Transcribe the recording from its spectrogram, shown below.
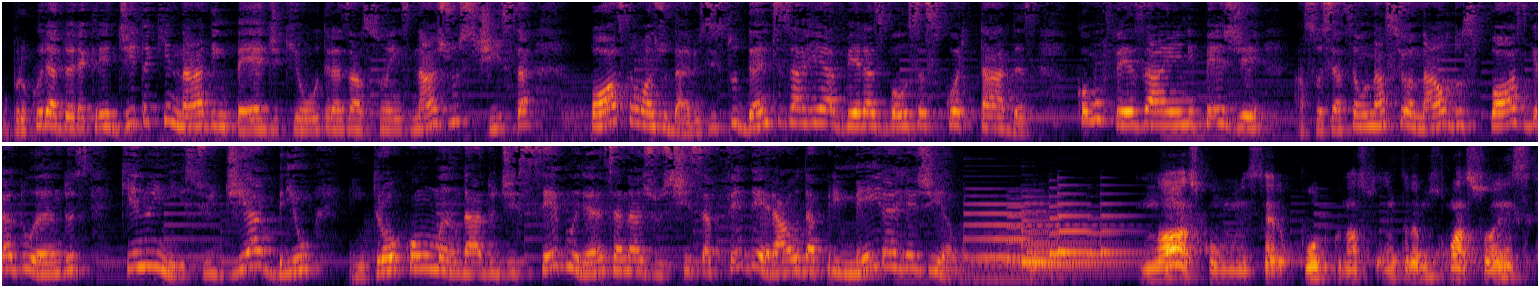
o procurador acredita que nada impede que outras ações na Justiça possam ajudar os estudantes a reaver as bolsas cortadas, como fez a ANPG, Associação Nacional dos Pós-Graduandos, que no início de abril entrou com um mandado de segurança na Justiça Federal da Primeira Região nós, como Ministério Público, nós entramos com ações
